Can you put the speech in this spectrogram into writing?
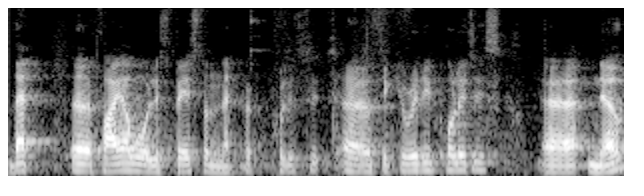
that uh, firewall is based on network policies, uh, security policies. Uh, no.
